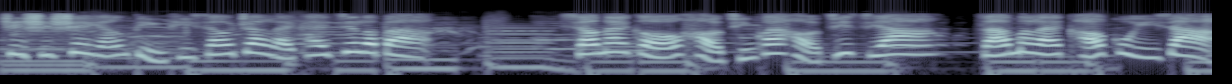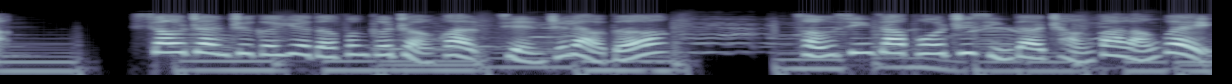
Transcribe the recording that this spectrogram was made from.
这是沈阳顶替肖战来开机了吧？小奶狗好勤快，好积极啊！咱们来考古一下，肖战这个月的风格转换简直了得，从新加坡之行的长发狼尾，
